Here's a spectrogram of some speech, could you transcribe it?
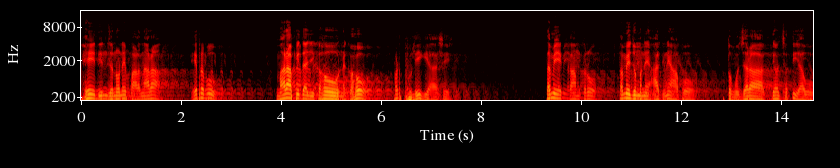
હે દિનજનોને પાળનારા, હે પ્રભુ, મારા પિતાજી કહો ને કહો, પણ ભૂલી ગયા હશે. તમે એક કામ કરો તમે જો મને આજ્ઞા આપો, તો હું જરાક ત્યાં જતી આવું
